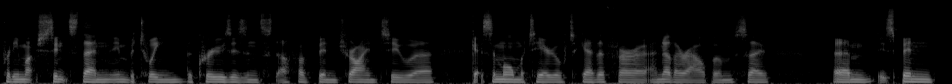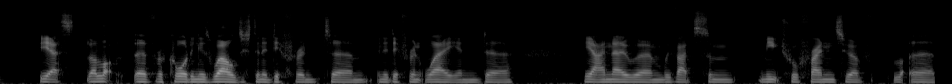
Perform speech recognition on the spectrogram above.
pretty much since then, in between the cruises and stuff, I've been trying to uh, get some more material together for another album. So um, it's been yes a lot of recording as well, just in a different um, in a different way. And uh, yeah, I know um, we've had some mutual friends who have uh,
